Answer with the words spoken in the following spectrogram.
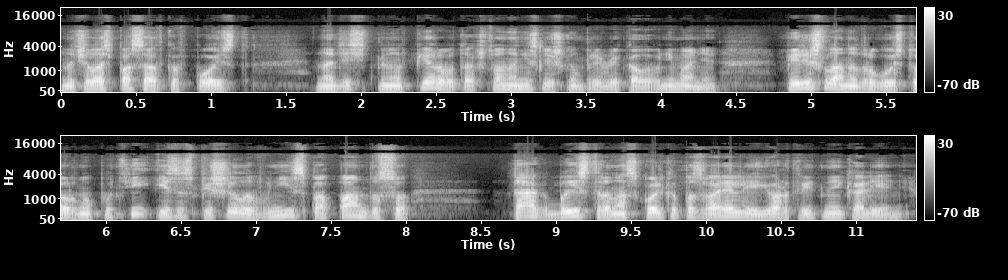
Началась посадка в поезд — на 10 минут первого, так что она не слишком привлекала внимание, перешла на другую сторону пути и заспешила вниз по пандусу так быстро, насколько позволяли ее артритные колени.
